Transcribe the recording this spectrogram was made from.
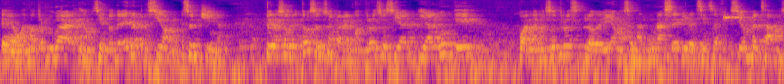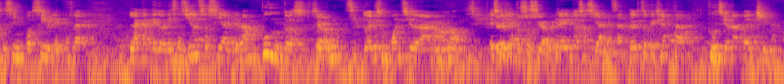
eh, o en otros lugares, digamos, en donde hay represión, eso en China. Pero sobre todo se usa para el control social y algo que cuando nosotros lo veíamos en alguna serie de ciencia ficción pensábamos es imposible, que es la, la categorización social, te dan puntos según si tú eres un buen ciudadano o no. Eso crédito social. Crédito social, exacto. Esto que ya está funcionando en China.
